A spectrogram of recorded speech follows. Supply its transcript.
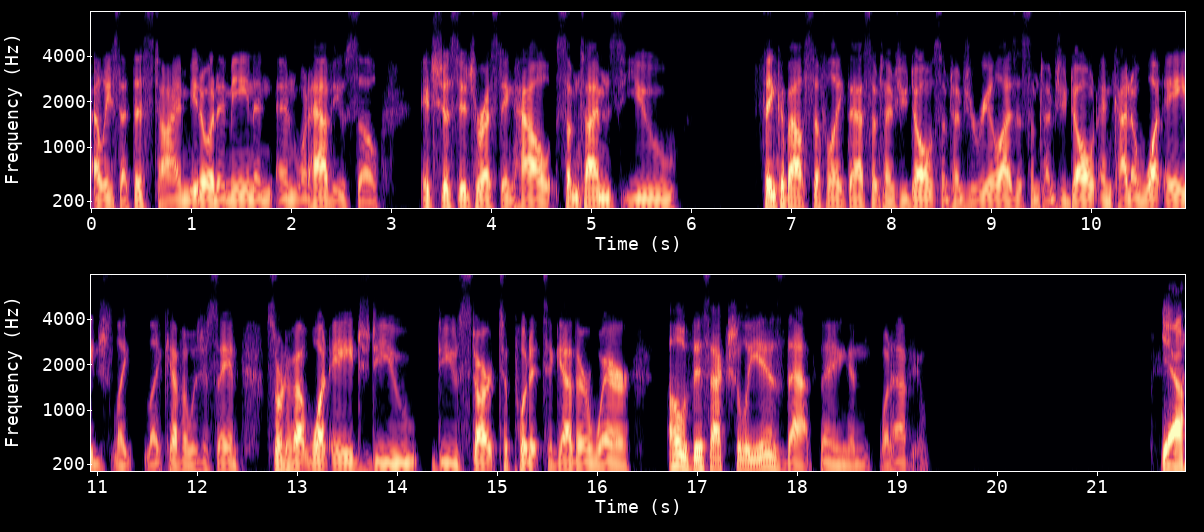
at least at this time, you know what I mean, and and what have you. So it's just interesting how sometimes you think about stuff like that sometimes you don't sometimes you realize it sometimes you don't and kind of what age like like kevin was just saying sort of at what age do you do you start to put it together where oh this actually is that thing and what have you yeah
